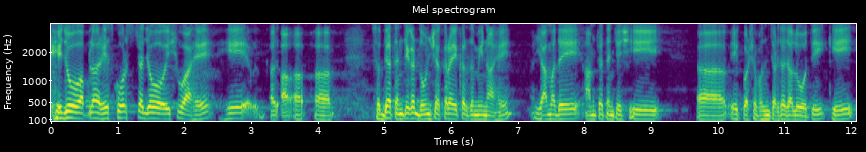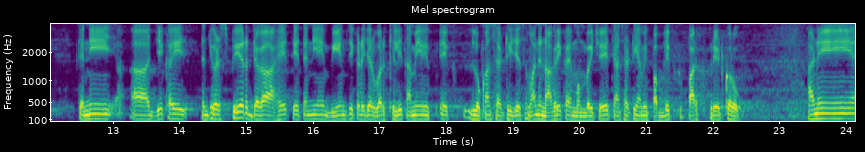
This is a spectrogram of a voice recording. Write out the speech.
हे जो आपला रेसकोर्सचा जो इश्यू आहे हे सध्या त्यांच्याकडे दोनशे अकरा एकर जमीन आहे. यामध्ये आमच्या त्यांच्याशी एक वर्षापासून चर्चा चालू होती की त्यांनी जे काही त्यांच्याकडे स्पेअर जगा आहे ते त्यांनी बी एम सीकडे जर वर्क केली तर आम्ही एक लोकांसाठी जे सामान्य नागरिक आहे मुंबईचे त्यासाठी आम्ही पब्लिक पार्क क्रिएट करू. आणि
